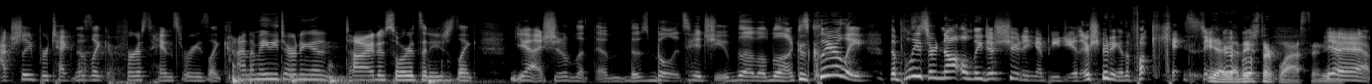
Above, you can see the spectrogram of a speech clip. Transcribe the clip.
actually protecting this like first hints where he's like kind of maybe turning a tide of sorts and he's just like yeah i should have let them those bullets hit you blah blah blah because clearly the police are not only just shooting at pg they're shooting at the fucking kids too. yeah, yeah, they just start blasting. yeah, yeah, yeah.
